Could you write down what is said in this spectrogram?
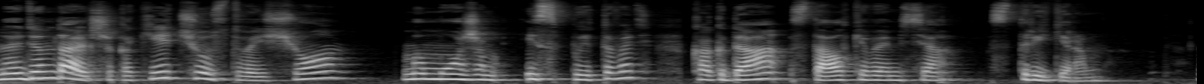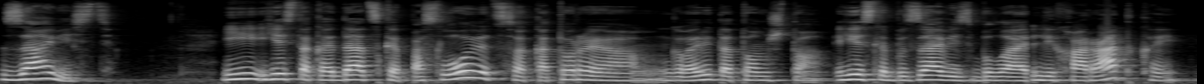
Но идем дальше. Какие чувства еще мы можем испытывать, когда сталкиваемся с триггером. Зависть. И есть такая датская пословица, которая говорит о том, что если бы зависть была лихорадкой,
